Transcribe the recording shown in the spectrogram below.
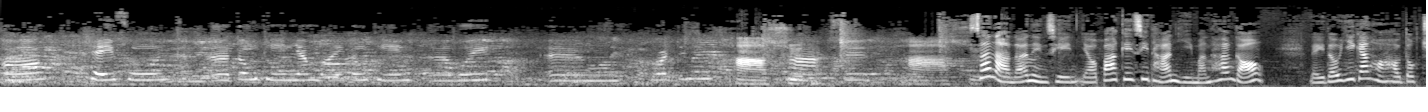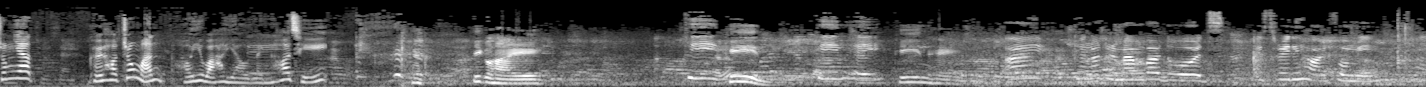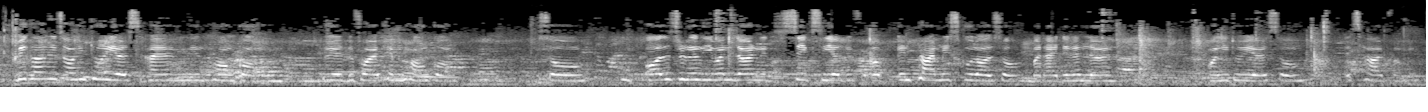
我喜歡誒冬天，因為冬天誒會誒點下雪，下雪。s a n 兩年前由巴基斯坦移民香港，嚟到依間學校讀中一，佢學中文可以話係由零開始。呢個係天天。hay. I cannot remember the words. It's really hard for me because it's only two years I am in Hong Kong. before I came in Hong Kong. So all the students even learned it six years uh, in primary school also, but I didn't learn only two years, so it's hard for me.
